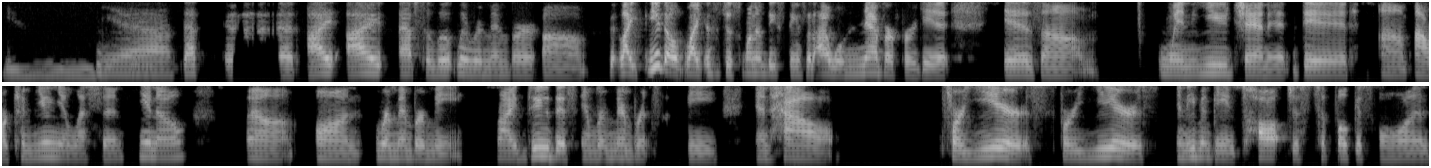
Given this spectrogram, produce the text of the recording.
Yeah, that good. I I absolutely remember um like you know like it's just one of these things that I will never forget is um when you Janet did um our communion lesson, you know, um on remember me, right? Do this in remembrance of me and how for years, for years, and even being taught just to focus on,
